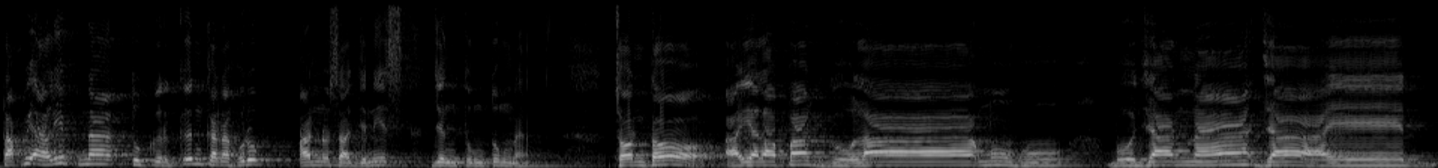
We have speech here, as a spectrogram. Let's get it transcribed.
Tapi alifna tukurkan karena huruf anu sajenis jeng tungtungna. Contoh ayat lapat gulamuhu bojangna jaid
